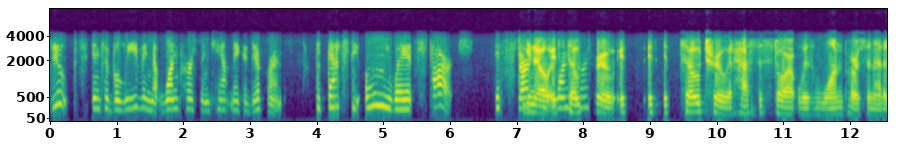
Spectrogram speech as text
duped into believing that one person can't make a difference, but that's the only way it starts. It starts you know, it's so person. true. It's it, it's so true. It has to start with one person at a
